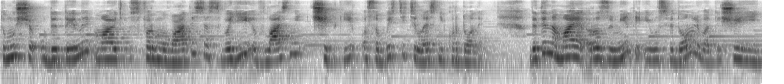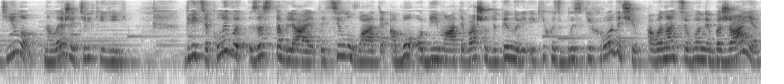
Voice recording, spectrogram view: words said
тому що у дитини мають сформуватися свої власні чіткі особисті тілесні кордони. Дитина має розуміти і усвідомлювати, що її тіло належить тільки їй. Дивіться, коли ви заставляєте цілувати або обіймати вашу дитину якихось близьких родичів, а вона цього не бажає,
